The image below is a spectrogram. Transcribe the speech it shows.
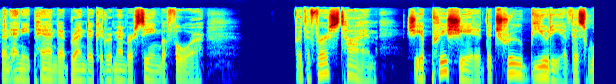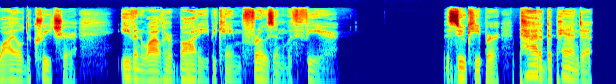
than any panda Brenda could remember seeing before. For the first time, she appreciated the true beauty of this wild creature, even while her body became frozen with fear. The zookeeper patted the panda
